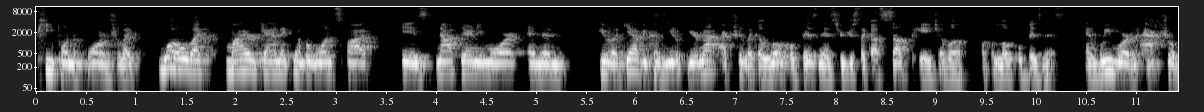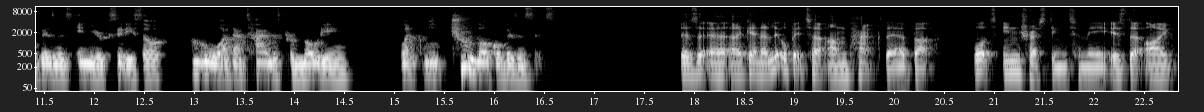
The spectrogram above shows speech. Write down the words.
people in the forums were like, whoa, like my organic number one spot is not there anymore. And then people were like, yeah, because you, you're not actually like a local business. You're just like a sub page of a, of a local business. And we were an actual business in New York City. So Google at that time was promoting like true local businesses. There's a, again a little bit to unpack there, but what's interesting to me is that I,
